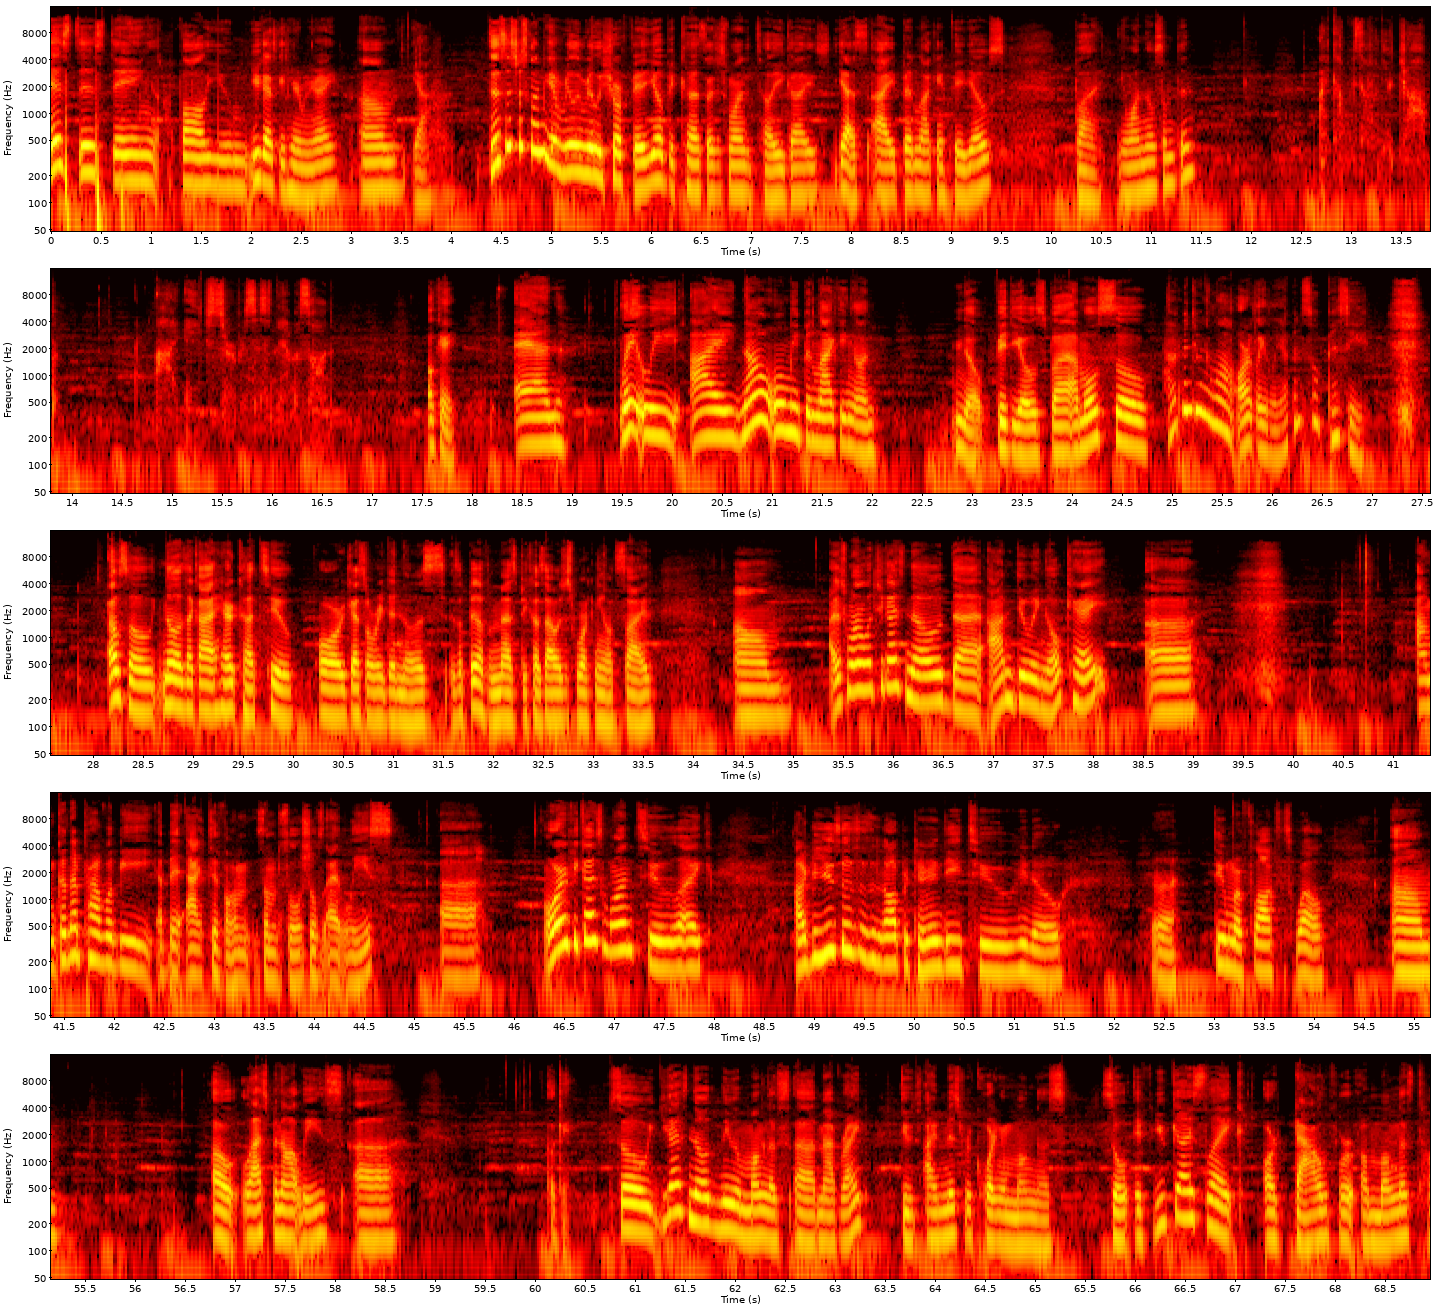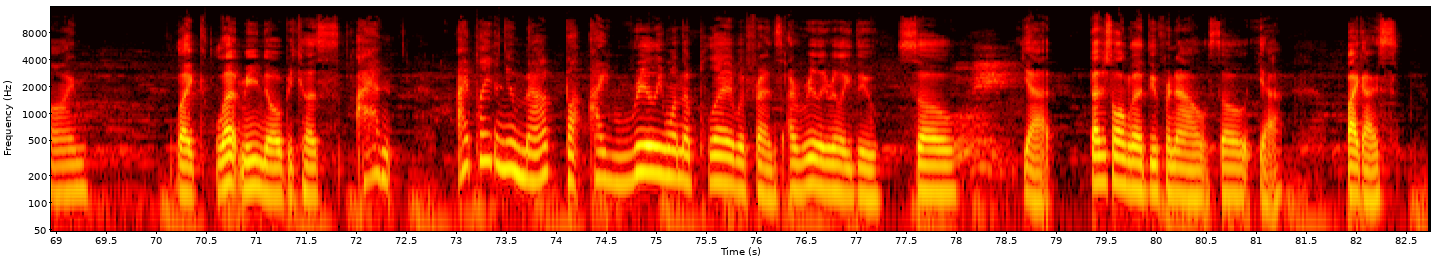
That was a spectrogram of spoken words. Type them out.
is this thing volume? You guys can hear me, right? Um, yeah. This is just gonna be a really, really short video because I just wanted to tell you guys. Yes, I've been lacking videos, but you wanna know something? I got myself a new job. IH Services in Amazon. Okay, and lately I not only been lacking on, you know, videos, but I'm also I haven't been doing a lot of art lately. I've been so busy. Also, notice I got a haircut too, or you guys already did notice. It's a bit of a mess because I was just working outside. Um, I just want to let you guys know that I'm doing okay. Uh, I'm gonna probably be a bit active on some socials at least. Uh, or if you guys want to, like, I could use this as an opportunity to, you know, uh, do more vlogs as well. Um, oh, last but not least, uh, okay. So, you guys know the new Among Us uh, map, right? Dude, I miss recording Among Us. So, if you guys, like, are down for Among Us time, like, let me know because I haven't. I played a new map, but I really want to play with friends. I really, really do. So, yeah, that's just all I'm gonna do for now. So, yeah. Bye, guys.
